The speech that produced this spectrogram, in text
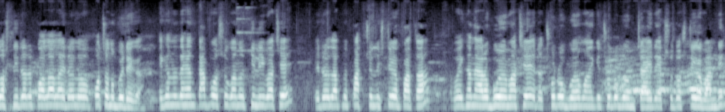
দশ লিটারের কল কলালা এটা হলো পঁচানব্বই টাকা। এখানে দেখেন কাপড় শুকানোর ক্লিপ আছে, এটা হলো আপনার পাঁচচল্লিশ টাকা পাতা। তারপর এখানে আরও বয়ম আছে, এটা ছোট বয়ম, অনেকে ছোট বয়ম চাই এটা একশো দশ টাকা বান্ডিল।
